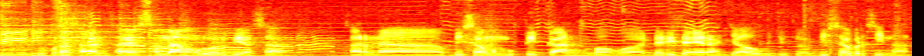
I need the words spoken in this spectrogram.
Itu perasaan saya senang luar biasa karena bisa membuktikan bahwa dari daerah jauh juga bisa bersinar.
